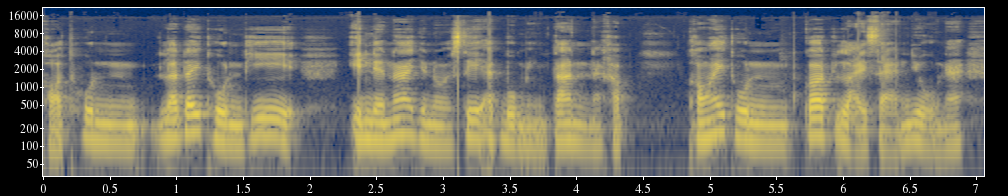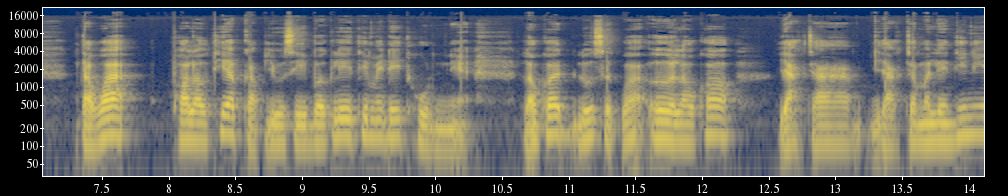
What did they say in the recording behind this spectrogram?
ขอทุนแล้วได้ทุนที่ Indiana University at Bloomington นะครับเขาให้ทุนก็หลายแสนอยู่นะ แต่ว่าพอเราเทียบกับ UC Berkeley ที่ไม่ได้ทุนเนี่ย เราก็รู้สึกว่าเออเราก็ อยากจะอยากจะมาเรียนที่นี่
